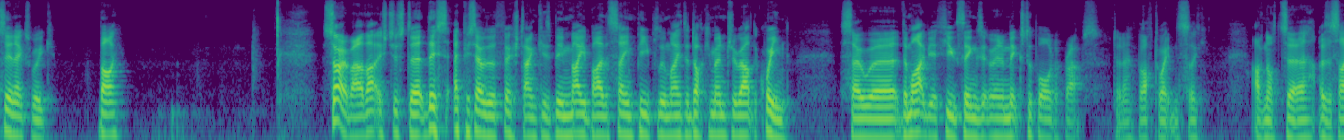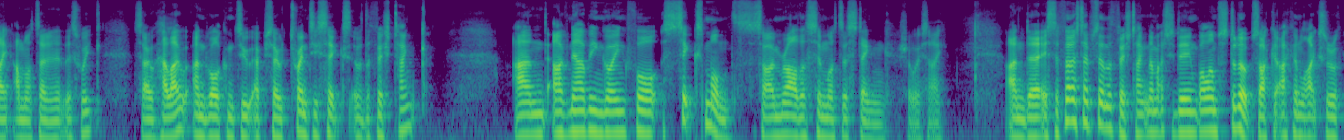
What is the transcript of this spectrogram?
see you next week. Bye. Sorry about that. It's just uh, this episode of the Fish Tank is being made by the same people who made the documentary about the Queen. So uh, there might be a few things that are in a mixed up order, perhaps. Don't know. We'll have to wait and see. I've not, uh, as I say, I'm not editing it this week. So hello and welcome to episode 26 of the Fish Tank. And I've now been going for six months, so I'm rather similar to Sting, shall we say. And uh, it's the first episode of the Fish Tank that I'm actually doing while I'm stood up, so I can, I can like sort of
